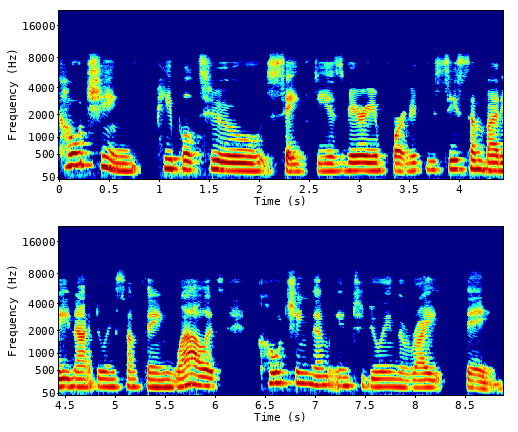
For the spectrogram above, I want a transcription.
coaching people to safety is very important. If you see somebody not doing something well, it's coaching them into doing the right thing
